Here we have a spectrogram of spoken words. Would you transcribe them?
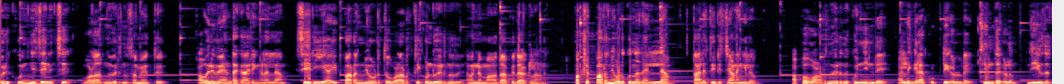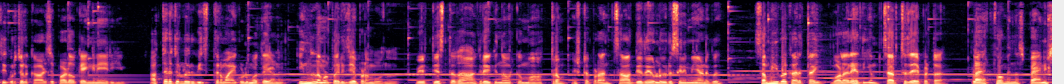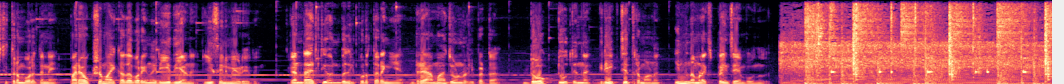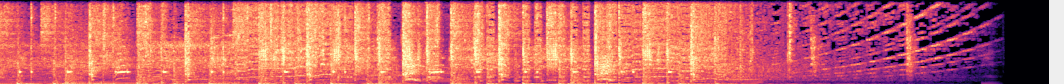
ഒരു കുഞ്ഞ് ജനിച്ച് വളർന്നു വരുന്ന സമയത്ത് അവന് വേണ്ട കാര്യങ്ങളെല്ലാം ശരിയായി പറഞ്ഞു കൊടുത്ത് വളർത്തിക്കൊണ്ടുവരുന്നത് അവന്റെ മാതാപിതാക്കളാണ്. പക്ഷെ പറഞ്ഞു കൊടുക്കുന്നതെല്ലാം തല തിരിച്ചാണെങ്കിലോ? അപ്പോൾ വളർന്നു വരുന്ന കുഞ്ഞിന്റെ അല്ലെങ്കിൽ ആ കുട്ടികളുടെ ചിന്തകളും ജീവിതത്തെക്കുറിച്ചുള്ള കാഴ്ചപ്പാടും ഒക്കെ എങ്ങനെയായിരിക്കും? അത്തരത്തിലുള്ള ഒരു വിചിത്രമായ കുടുംബത്തെയാണ് ഇന്ന് നമ്മൾ പരിചയപ്പെടാൻ പോകുന്നത്. വ്യത്യസ്തത ആഗ്രഹിക്കുന്നവർക്ക് മാത്രം ഇഷ്ടപ്പെടാൻ സാധ്യതയുള്ള ഒരു സിനിമയാണിത്. സമീപകാലത്തായി വളരെയധികം ചർച്ച ചെയ്യപ്പെട്ട പ്ലാറ്റ്ഫോം എന്ന സ്പാനിഷ് ചിത്രം പോലെ തന്നെ പരോക്ഷമായി കഥ പറയുന്ന രീതിയാണ് ഈ സിനിമയുടേത്. രണ്ടായിരത്തി ഒൻപതിൽ പുറത്തിറങ്ങിയ ഡ്രാമ ജോണറിൽപ്പെട്ട ഡോഗ് ടൂത്ത് എന്ന ഗ്രീക്ക് ചിത്രമാണ് ഇന്ന് നമ്മൾ എക്സ്പ്ലെയിൻ ചെയ്യാൻ പോകുന്നത്.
